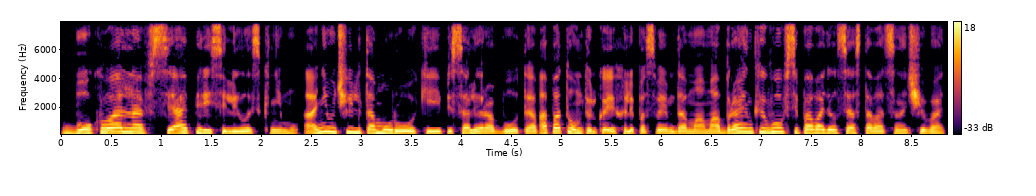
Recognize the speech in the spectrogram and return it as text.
буквально вся переселилась к нему. Они учили там уроки и писали работы, а потом только ехали по своим домам, а Брайанг и вовсе повадился оставаться ночевать.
